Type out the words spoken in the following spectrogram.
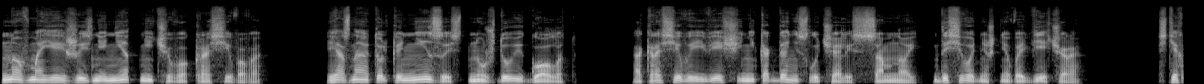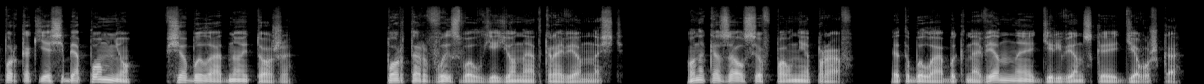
«Но в моей жизни нет ничего красивого. Я знаю только низость, нужду и голод. А красивые вещи никогда не случались со мной до сегодняшнего вечера. С тех пор, как я себя помню, все было одно и то же». Портер вызвал ее на откровенность. Он оказался вполне прав. Это была обыкновенная деревенская девушка.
